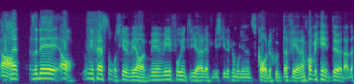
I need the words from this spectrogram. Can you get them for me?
Ja. Men alltså det, ja. Ungefär så skulle vi ha. Vi, vi får ju inte göra det för vi skulle förmodligen skadeskjuta fler än vad vi dödade.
